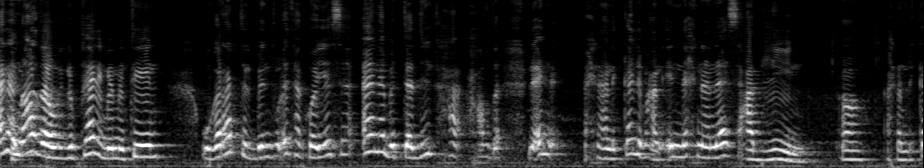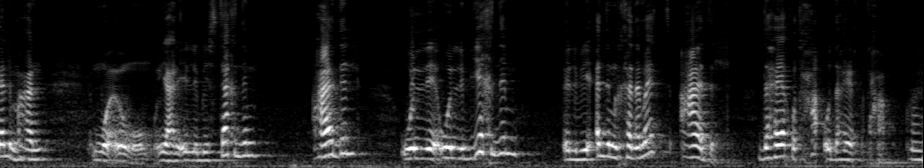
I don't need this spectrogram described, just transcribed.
أنا النهارده لو جبتها لي ب 200 وجربت البنت ولقيتها كويسة أنا بالتدريج حافظة. لأن إحنا هنتكلم عن إن إحنا ناس عادلين. آه. إحنا بنتكلم عن يعني اللي بيستخدم عادل واللي واللي بيخدم اللي بيقدم الخدمات عادل. ده هياخد حقه وده هياخد حقه. آه.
